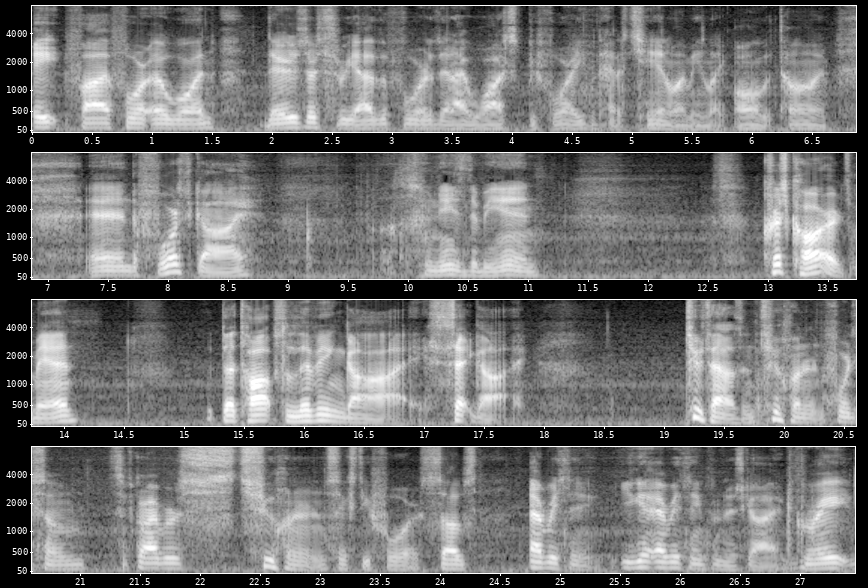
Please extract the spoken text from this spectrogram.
85401. Those are three out of the four that I watched before I even had a channel. I mean, like all the time. And the fourth guy, who needs to be in, Chris Cards, man. The Topps living guy, set guy. 2,240 some subscribers, 264 subs, everything. You get everything from this guy. Great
